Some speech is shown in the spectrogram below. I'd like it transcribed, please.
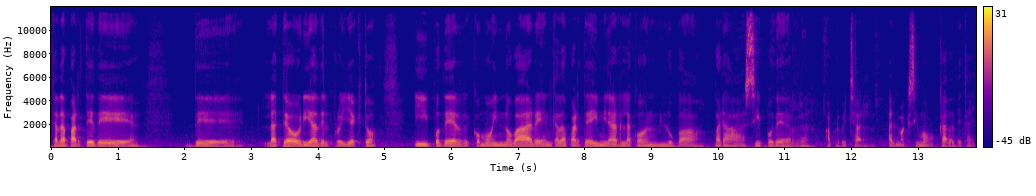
cada parte de, de la teoría del proyecto y poder como innovar en cada parte y mirarla con lupa para así poder aprovechar al máximo cada detalle.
